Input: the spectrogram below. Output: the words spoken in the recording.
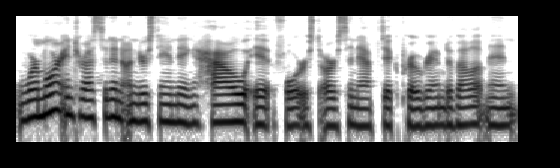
we're more interested in understanding how it forced our synaptic program development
